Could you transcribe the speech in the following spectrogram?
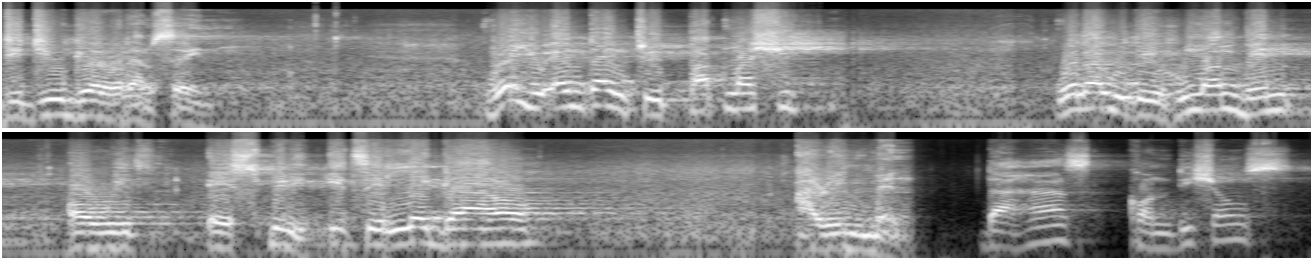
Did you get what I'm saying? When you enter into a partnership whether with a human being or with a spirit. It's a legal arrangement that has conditions,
